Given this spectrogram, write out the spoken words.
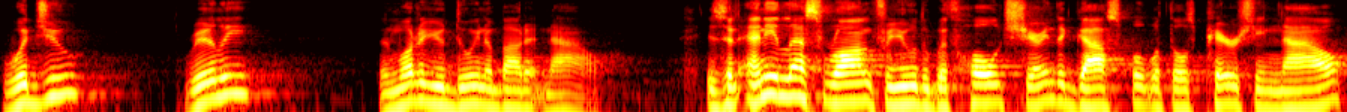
would you? Really? Then what are you doing about it now? Is it any less wrong for you to withhold sharing the gospel with those perishing now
